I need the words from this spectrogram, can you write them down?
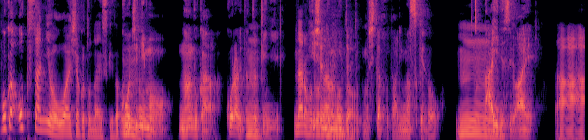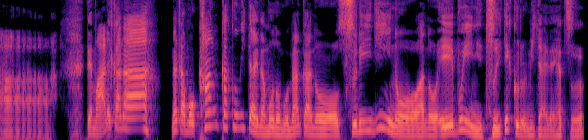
僕は奥さんにはお会いしたことないですけど。高知にも。も何度か来られた時になるほど、一緒になるほど飲みに行ったりと。かもしたことありますけど。うん。愛ですよ、愛。ああ。でもあれかな。なんかもう感覚みたいなものもなんかあの、3D のあの AV についてくるみたいなやつ、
